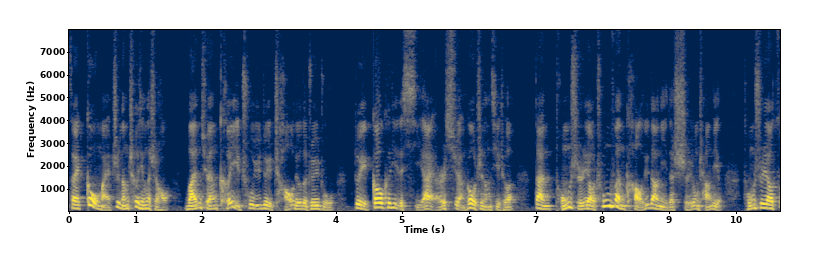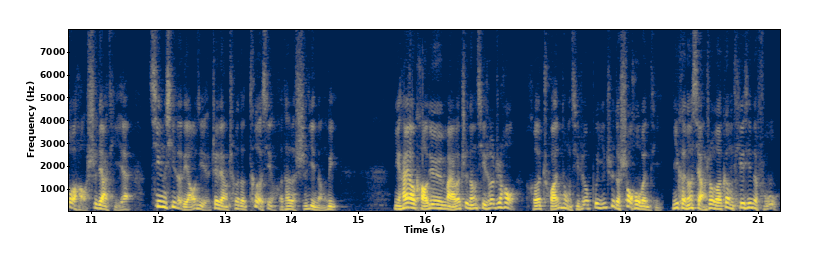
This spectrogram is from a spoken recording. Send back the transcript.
在购买智能车型的时候，完全可以出于对潮流的追逐、对高科技的喜爱而选购智能汽车，但同时要充分考虑到你的使用场景，同时要做好试驾体验。清晰地了解这辆车的特性和它的实际能力，你还要考虑买了智能汽车之后和传统汽车不一致的售后问题。你可能享受了更贴心的服务，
